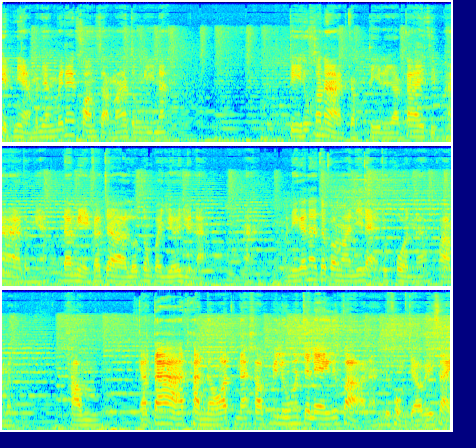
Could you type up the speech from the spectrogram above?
10เนี่ยมันยังไม่ได้ความสามารถตรงนี้นะตีทุกขนาดกับตีระยะใกล้ 15 ตรงเนี้ยดาเมจก็จะลดลงไปเยอะอยู่นะอะวันนี้ก็น่าจะประมาณนี้แหละทุกคนนะพามาทำกาตาทานอสนะครับ ไม่รู้มันจะแรงหรือเปล่านะเดี๋ยวผมจะเอาไปใส่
